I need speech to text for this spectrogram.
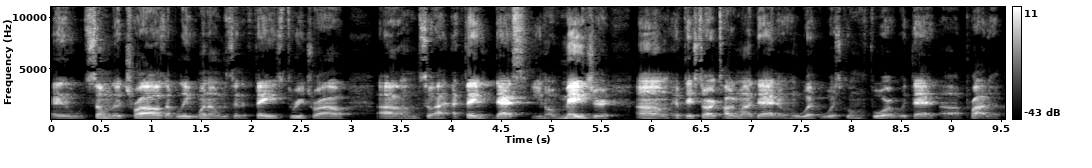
and some of the trials. I believe one of them was in the phase three trial. Um, so I, I, think that's you know major um, if they start talking about that and what, what's going forward with that uh, product.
